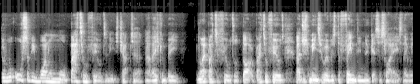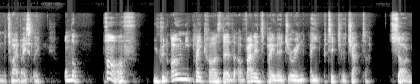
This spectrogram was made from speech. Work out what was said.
There will also be one or more battlefields in each chapter. Now, they can be light battlefields or dark battlefields. That just means whoever's defending who gets a slight edge, they win the tie, basically. On the path, you can only play cards there that are valid to play there during a particular chapter. So,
